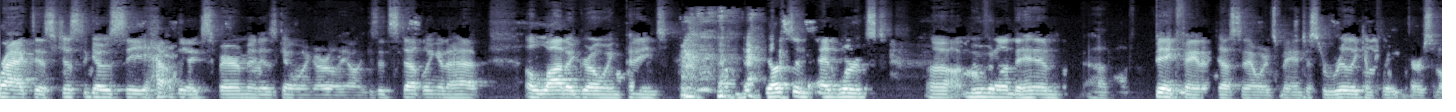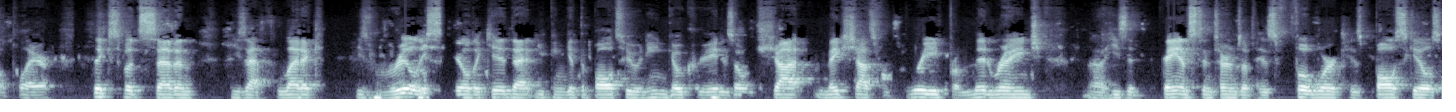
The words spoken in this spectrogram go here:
practice just to go see how the experiment is going early on because it's definitely going to have a lot of growing pains. Um, Justin Edwards, uh, moving on to him, uh, big fan of Justin Edwards, man. Just a really complete, versatile player. Six foot seven. He's athletic. He's really skilled. A kid that you can get the ball to, and he can go create his own shot, make shots from three, from mid range. Uh, he's advanced in terms of his footwork, his ball skills.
